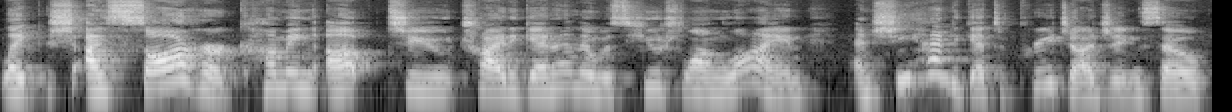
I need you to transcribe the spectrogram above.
like sh- I saw her coming up to try to get in. There was huge long line, and she had to get to prejudging. So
